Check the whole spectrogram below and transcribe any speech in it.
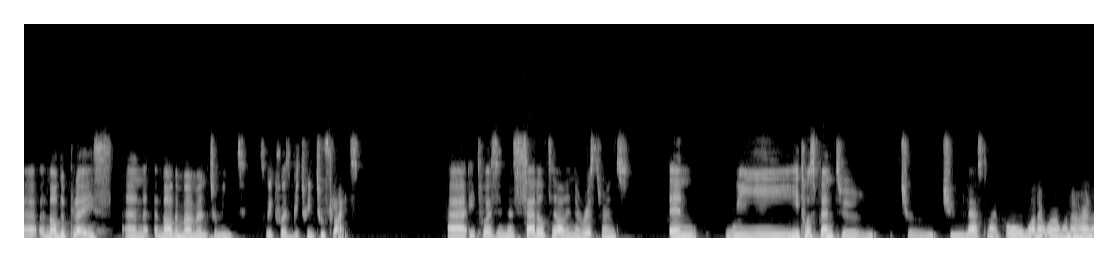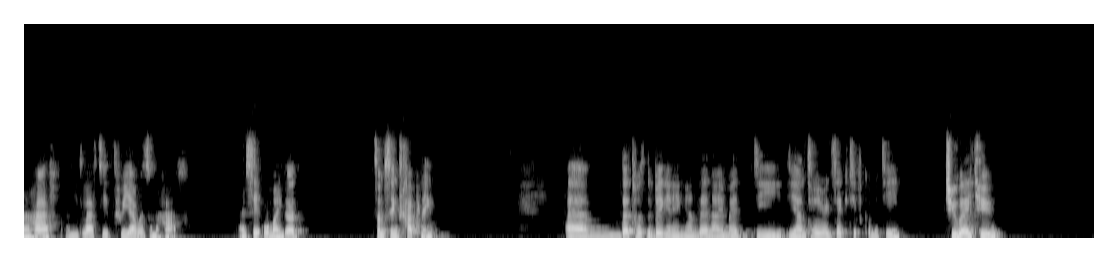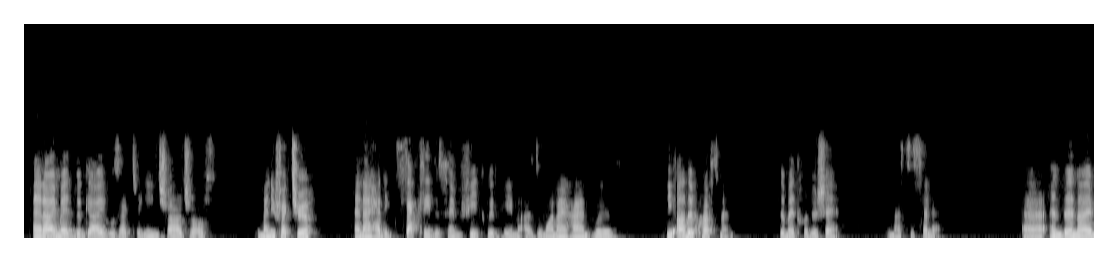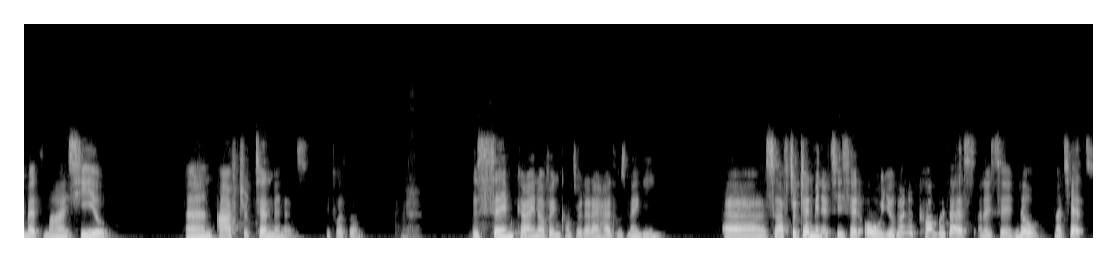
uh, another place and another moment to meet. So it was between two flights. Uh, it was in a sad hotel in a restaurant, and we it was planned to to to last like for one hour, one hour and a half, and it lasted three hours and a half I say, oh my God, something's happening. Um, that was the beginning. And then I met the, the entire executive committee, two by two. And I met the guy who's actually in charge of the manufacturer. And I had exactly the same fit with him as the one I had with the other craftsman, the maître de chais, the master cellar. Uh, and then I met my CEO. And after 10 minutes, it was done the same kind of encounter that I had with Maggie. Uh, so after 10 minutes, he said, Oh, you're going to come with us? And I said, No, not yet.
